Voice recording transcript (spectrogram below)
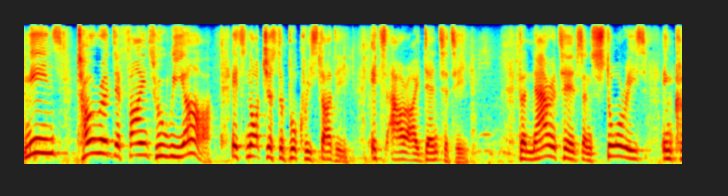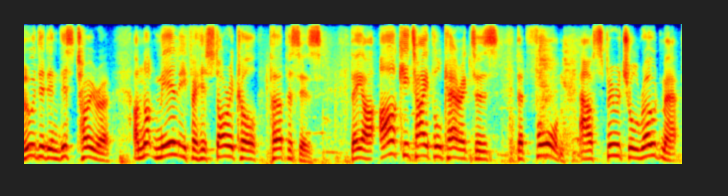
means Torah defines who we are. It's not just a book we study, it's our identity. The narratives and stories included in this Torah are not merely for historical purposes. They are archetypal characters that form our spiritual roadmap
